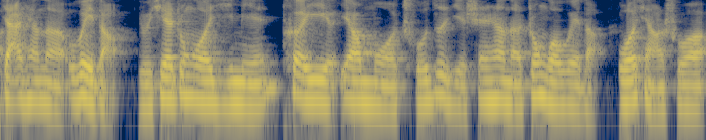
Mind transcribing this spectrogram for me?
家乡的味道。有些中国移民特意要抹除自己身上的中国味道。我想说，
